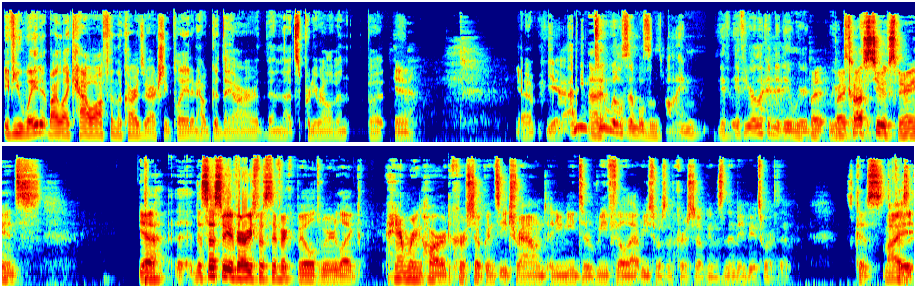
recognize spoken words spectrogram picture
if you weight it by like how often the cards are actually played and how good they are, then that's pretty relevant. But Yeah. yeah, Yeah, I mean, Uh, two will symbols is fine if, if you're looking to do weird. but weird but it stuff costs two experience. Yeah, this has to be a very specific build where you're like hammering hard curse tokens each round, and you need to refill that resource of curse tokens, and then maybe it's worth it. Because My-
